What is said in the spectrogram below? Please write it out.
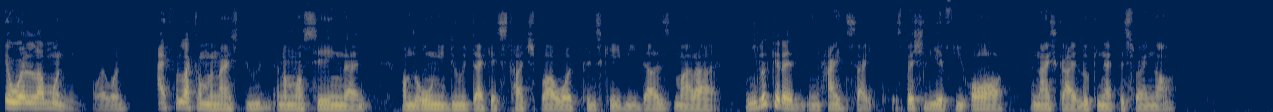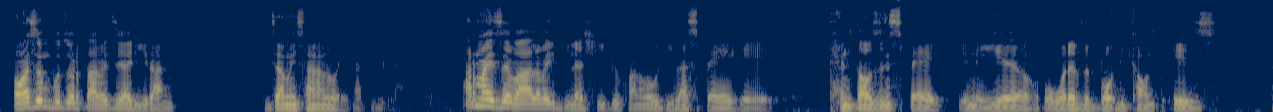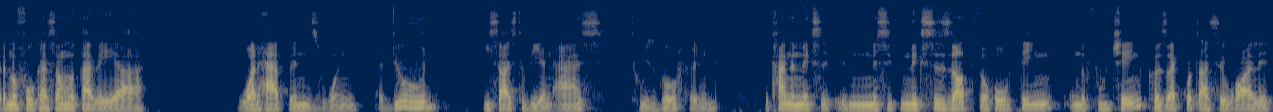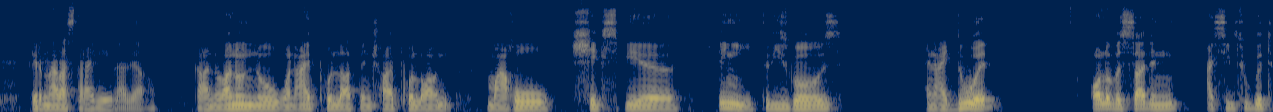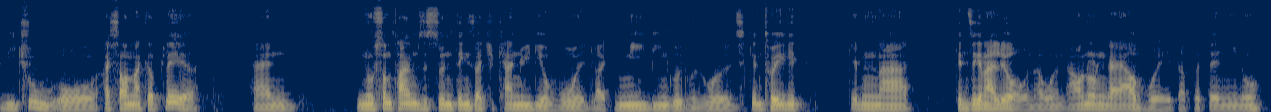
I feel like I'm a nice dude, and I'm not saying that I'm the only dude that gets touched by what Prince Kaybee does. Mara, uh, when you look at it in hindsight, especially if you are a nice guy looking at this right now, awesome buzur tawet iran. Titsamaisana lo ena pila. Armaizevala by dealership, you find out dealer spec, eh, 10,000 spec in a year or whatever the body count is. Focus on uh, what happens when a dude decides to be an ass to his girlfriend. It kind of mixes it mixes up the whole thing in the food chain because like what I say wale I don't know when I pull up and try pull on my whole Shakespeare thingy to these girls and I do it, all of a sudden I seem too good to be true or I sound like a player. And you know, sometimes there's certain things that you can't really avoid, like me being good with words. Can can can avoid that, but then you know,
